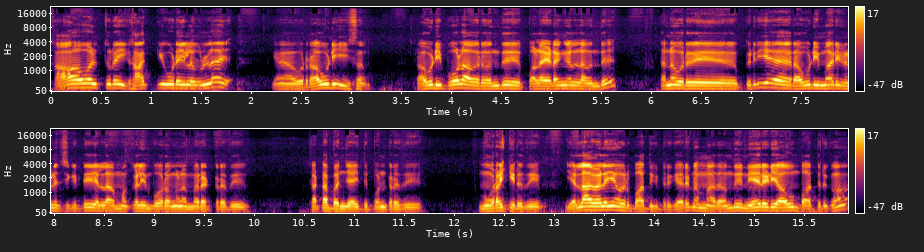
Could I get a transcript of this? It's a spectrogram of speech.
காவல்துறை ஹாக்கி உடையில் உள்ள ஒரு ஒரு ரவுடிசம். ரவுடி போல் அவர் வந்து பல இடங்களில் வந்து தன்னை ஒரு பெரிய ரவுடி மாதிரி நினச்சிக்கிட்டு எல்லா மக்களையும் போகிறவங்கள மிரட்டுறது கட்ட பஞ்சாயத்து பண்ணுறது முறைக்கிறது எல்லா வேலையும் அவர் பார்த்துக்கிட்டு இருக்காரு. நம்ம அதை வந்து நேரடியாகவும் பார்த்துருக்கோம்.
